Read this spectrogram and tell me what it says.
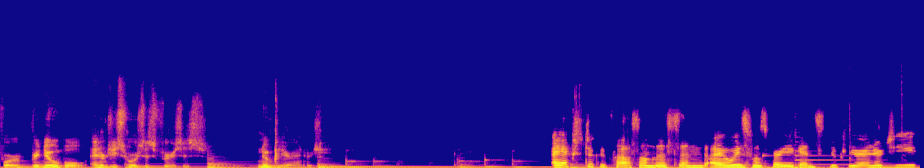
for renewable energy sources versus nuclear energy? I actually took a class on this, and I always was very against nuclear energy.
